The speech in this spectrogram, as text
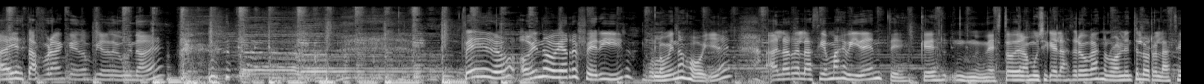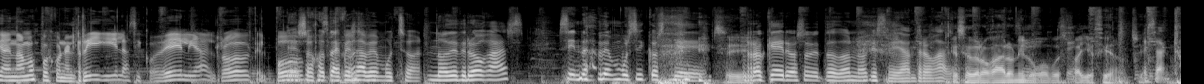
Ahí está Frank, que no pierde una, ¿eh? Pero hoy no voy a referir, por lo menos hoy, ¿eh? a la relación más evidente, que es mm, esto de la música y las drogas. Normalmente lo relacionamos pues con el reggae, la psicodelia, el rock, el pop. eso JF sabe mucho, no de drogas, sino de músicos que rockeros sobre todo, ¿no? Que se han drogado. Que se drogaron y luego pues fallecieron. Exacto.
